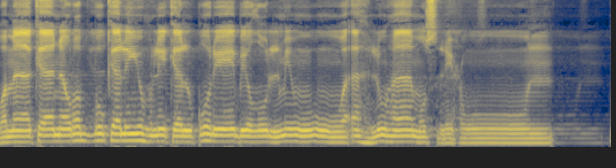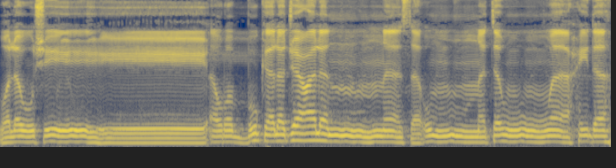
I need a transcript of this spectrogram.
وما كان ربك ليهلك القري بظلم واهلها مصلحون ولو شيء ربك لجعل الناس امه واحدة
